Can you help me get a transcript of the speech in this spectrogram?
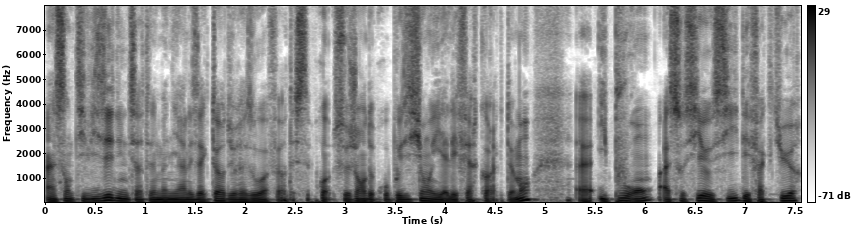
incentiviser d'une certaine manière les acteurs du réseau à faire ce genre de propositions et à les faire correctement, euh, ils pourront associer aussi des factures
